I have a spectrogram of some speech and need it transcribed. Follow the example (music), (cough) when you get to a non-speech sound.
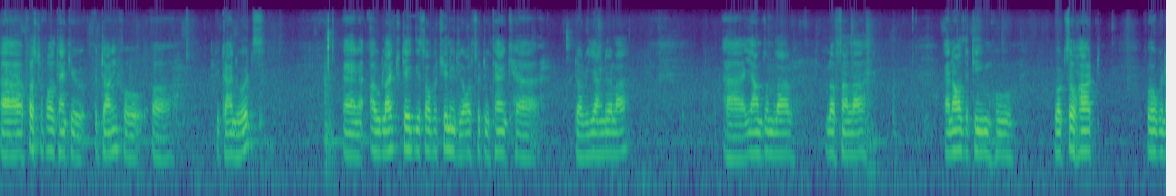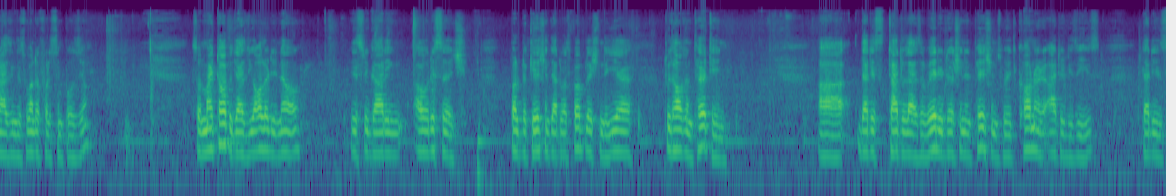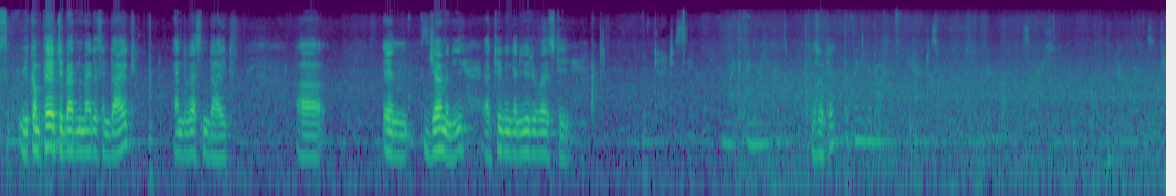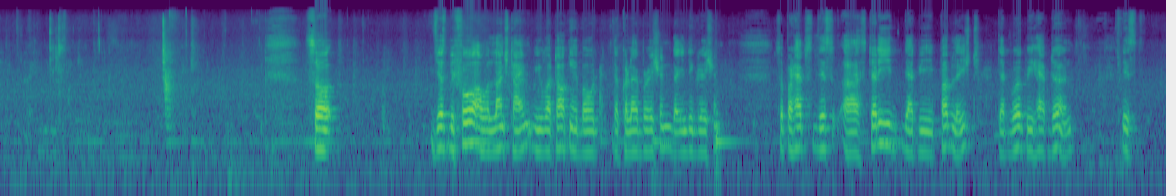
Uh, first of all, thank you, Tawni, for uh, the kind words. And I would like to take this opportunity also to thank uh, Dr. Yangdola, uh, Yangzumla, Lobsanla, and all the team who worked so hard for organizing this wonderful symposium. So, my topic, as you already know, is regarding our research publication that was published in the year 2013 uh, that is titled as a weight reduction in patients with coronary artery disease. That is, we compare Tibetan medicine diet and the Western diet uh, in Germany at Tübingen University. Can I just see your mic thing really quick? Is okay? The thing in your pocket. Yeah, just. Sorry. So, just before our lunchtime, we were talking about the collaboration, the integration. So perhaps this uh, study that we published, that work we have done, is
